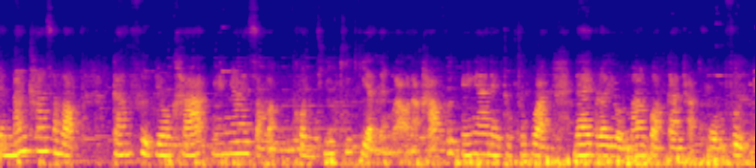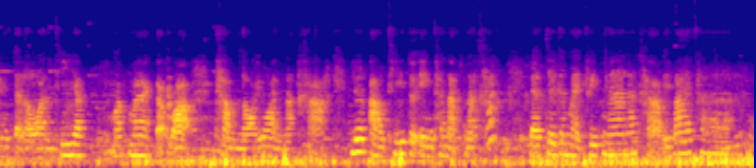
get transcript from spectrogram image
กันบ้างคะสำหรับการฝึกโยคะง่ายๆสำหรับคนที่ขี้เกียจอย่างเรานะคะ ฝึกง่ายๆในทุกๆวันได้ประโยชน์มากกว่าการหักโหมฝึกในแต่ละวันที่ยากมากๆ แต่ว่าทำน้อยวันนะคะ เลือกเอาที่ตัวเองถนัดนะคะ แล้วเจอกันใหม่คลิปหน้านะคะ บ๊ายบายค่ะ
